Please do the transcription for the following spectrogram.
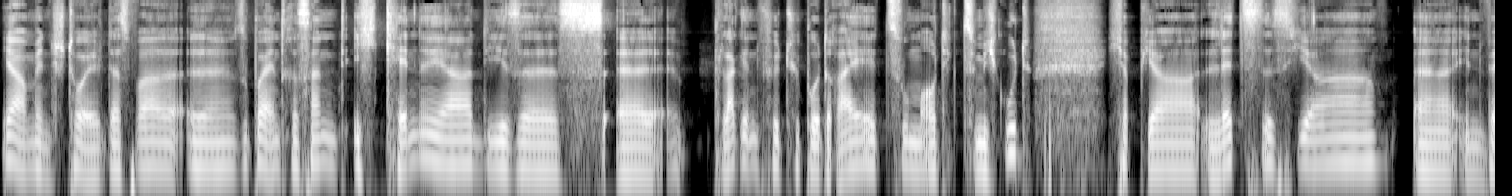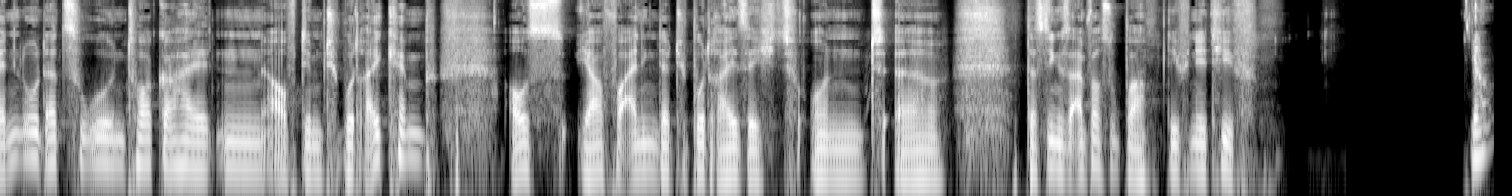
Ja, Mensch, toll. Das war äh, super interessant. Ich kenne ja dieses äh, Plugin für Typo 3 zu Mautic ziemlich gut. Ich habe ja letztes Jahr äh, in Venlo dazu einen Talk gehalten auf dem Typo 3 Camp aus, ja, vor allen Dingen der Typo 3 Sicht. Und äh, das Ding ist einfach super, definitiv. Ja,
